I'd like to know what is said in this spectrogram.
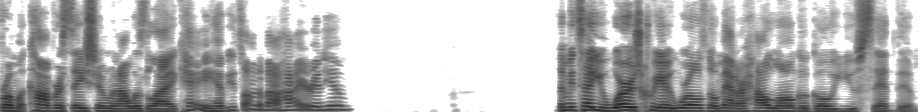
from a conversation when I was like, "Hey, have you thought about hiring him?" Let me tell you, words create worlds no matter how long ago you've said them.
